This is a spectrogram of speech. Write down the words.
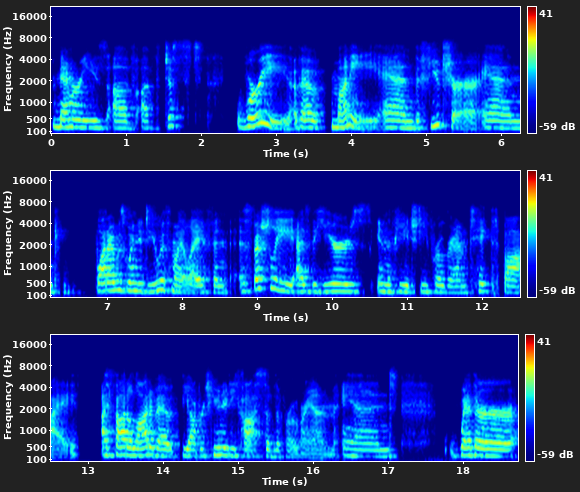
memories of, of just worry about money and the future and what I was going to do with my life. And especially as the years in the PhD program ticked by, I thought a lot about the opportunity costs of the program and whether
